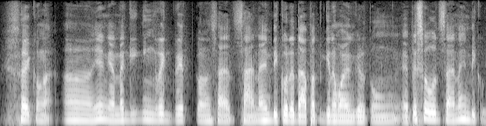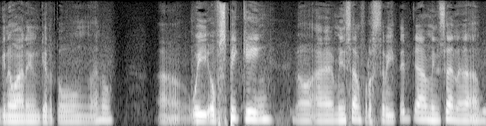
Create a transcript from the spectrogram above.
sabi ko nga, ah yun nga, nagiging regret ko sa, sana hindi ko na dapat ginawa yung ganitong episode, sana hindi ko ginawa na yung ganitong, ano, ah, way of speaking, no, Ah, minsan frustrated ka, minsan um,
